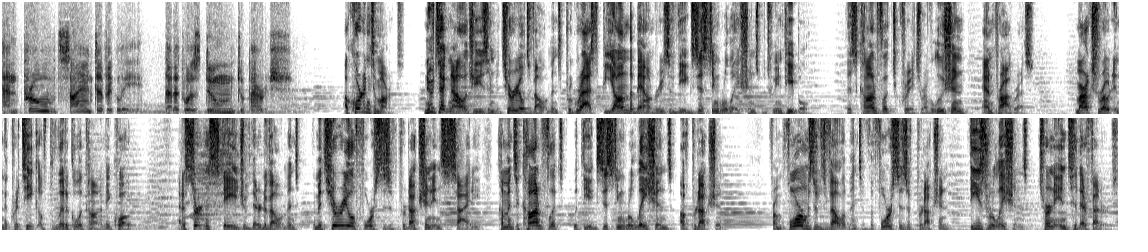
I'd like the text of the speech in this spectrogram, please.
and proved scientifically that it was doomed to perish. According to Marx, new technologies and material developments progress beyond the boundaries of the existing relations between people. This conflict creates revolution and progress. Marx wrote in the Critique of Political Economy, quote, at a certain stage of their development, the material forces of production in society come into conflict with the existing relations of production. From forms of development of the forces of production, these relations turn into their fetters.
